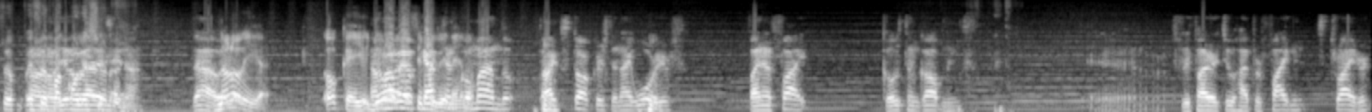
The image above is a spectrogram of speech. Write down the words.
Eso, eso No, es no, para coleccionar. No lo diga. Ok, yo, Nada voy más a veo decir mi Captain veneno. Commando, Darkstalkers, The Night Warriors, Final Fight, Ghosts and Goblins, eh, Street Fighter 2 Hyper Fighting, Strider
